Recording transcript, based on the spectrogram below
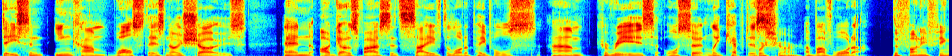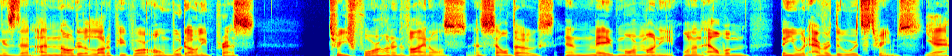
decent income whilst there's no shows. And I'd go as far as it's saved a lot of people's um, careers, or certainly kept us For sure. above water. the funny thing is that i know that a lot of people are on, would only press three 400 vinyls and sell those and make more money on an album than you would ever do with streams Yeah.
